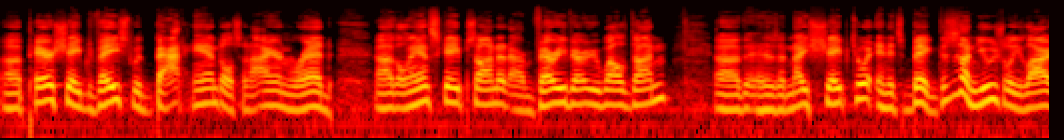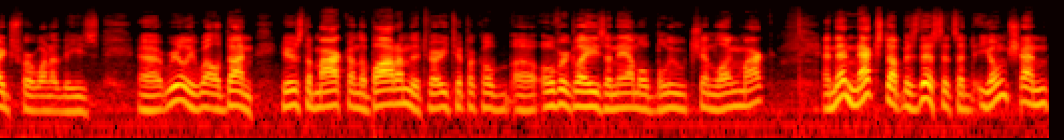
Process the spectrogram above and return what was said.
uh, pear shaped vase with bat handles and iron red. Uh, the landscapes on it are very, very well done. Uh, it has a nice shape to it and it's big. This is unusually large for one of these. Uh, really well done. Here's the mark on the bottom, that's very typical uh, overglaze enamel blue Qianlong mark. And then next up is this. It's a Yongzheng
